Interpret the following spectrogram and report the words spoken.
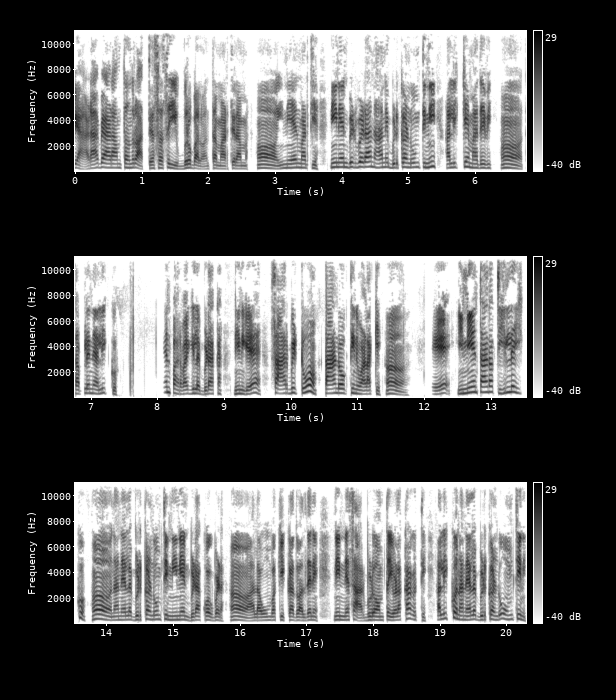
ಬ್ಯಾಡ ಬ್ಯಾಡ ಅಂತಂದ್ರು ಅತ್ತೆ, ಸೊಸೆ ಇಬ್ರು ಬಲವಂತ ಮಾಡ್ತೀರಮ್ಮ. ಹಾ, ಇನ್ನೇನ್ ಮಾಡ್ತೀಯ? ನೀನೇನ್ ಬಿಡ್ಬೇಡ, ನಾನೇ ಬಿಡ್ಕೊಂಡು ಉಂತೀನಿ ಅಲ್ಲಿಕ್ಕೆ ಮಾದೇವಿ. ಹಾ, ತಪ್ಲೇನೆ ಅಲ್ಲಿಕ್ಕು. ಏನ್ ಪರವಾಗಿಲ್ಲ ಬಿಡಾಕ ನಿನಗೆ ಸಾರ್ ಬಿಟ್ಟು ತಾಂಡ್ ಹೋಗ್ತೀನಿ ಒಳಕ್ಕೆ. ಹಾ. ಏ, ಇನ್ನೇನ್ ತಾಂಡತ್? ಇಲ್ಲ ಇಕ್ಕು. ಹಾ, ನಾನೆಲ್ಲ ಬಿಡ್ಕೊಂಡು ಉಂತೀನಿ ನೀನೇನ್ ಬಿಡಕ್ ಹೋಗ್ಬೇಡ. ಹಾ, ಅಲ್ಲ, ಉಂಬ ಕಿಕ್ಕದು ಅಲ್ದೇನೆ. ನಿನ್ನೆ ಸಾರ್ ಬಿಡು ಅಂತ ಹೇಳಕ್ಕಾಗುತ್ತೆ. ಅಲ್ಲಿಕ್ಕು ನಾನೆಲ್ಲ ಬಿಡ್ಕೊಂಡು ಉಂತೀನಿ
